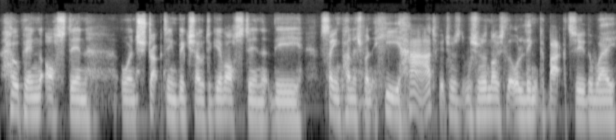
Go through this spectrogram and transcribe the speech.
hoping Austin or instructing Big Show to give Austin the same punishment he had, which was which was a nice little link back to the way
